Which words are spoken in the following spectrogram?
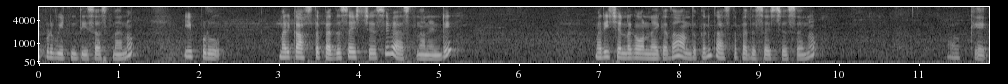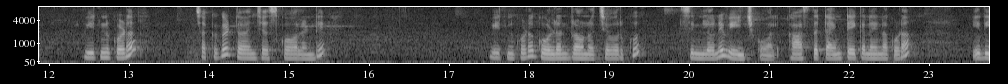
ఇప్పుడు వీటిని తీసేస్తున్నాను. ఇప్పుడు మరి కాస్త పెద్ద సైజ్ చేసి వేస్తున్నానండి. మరీ చిన్నగా ఉన్నాయి కదా అందుకని కాస్త పెద్ద సైజ్ చేశాను. ఓకే. వీటిని కూడా చక్కగా టర్న్ చేసుకోవాలండి. వీటిని కూడా గోల్డెన్ బ్రౌన్ వచ్చే వరకు సిమ్లోనే వేయించుకోవాలి. కాస్త టైం టేకన్ అయినా కూడా ఇది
